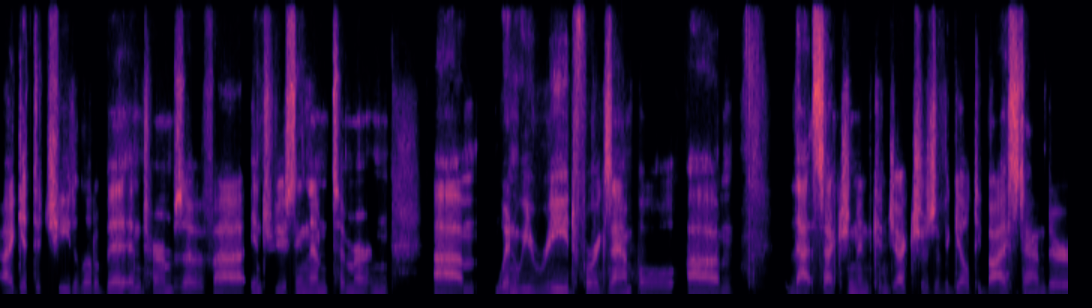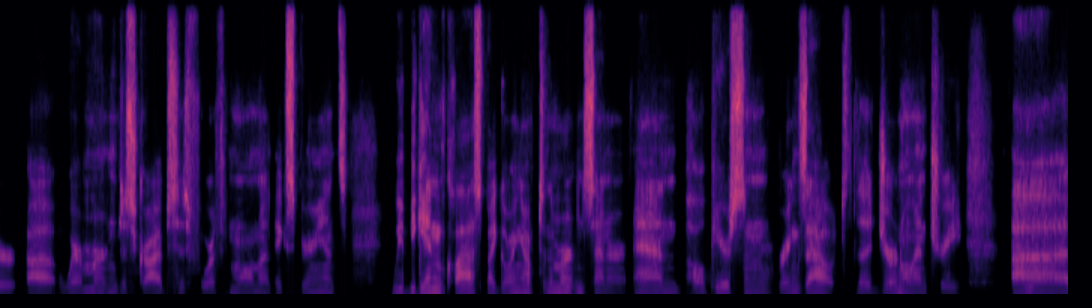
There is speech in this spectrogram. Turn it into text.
I get to cheat a little bit in terms of uh, introducing them to Merton. Um, when we read, for example, um, that section in Conjectures of a Guilty Bystander, uh, where Merton describes his Fourth and Walnut experience. We begin class by going up to the Merton Center, and Paul Pearson brings out the journal entry. Hmm. Uh,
